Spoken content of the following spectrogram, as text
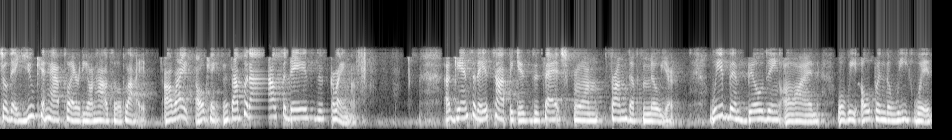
so that you can have clarity on how to apply it. All right? Okay, since I put out today's disclaimer. Again, today's topic is detached from, from the familiar. We've been building on what we opened the week with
